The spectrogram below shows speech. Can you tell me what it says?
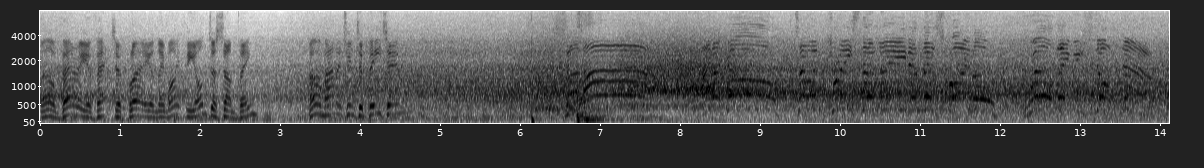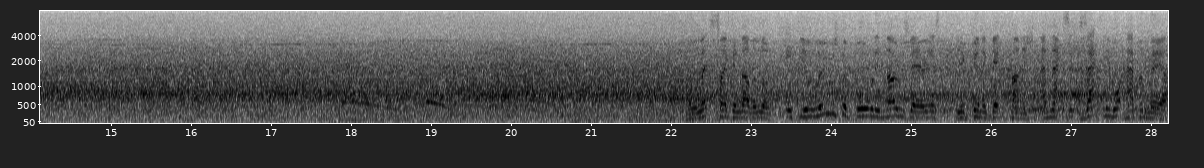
Well, very effective play, and they might be onto something. Oh, managing to beat him. Salah! And a goal to increase the lead in this final. Will they be stopped now? Well, let's take another look. If you lose the ball in those areas, you're going to get punished. And that's exactly what happened there.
